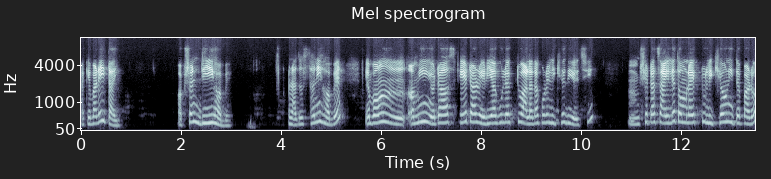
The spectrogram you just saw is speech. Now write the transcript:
একেবারেই তাই। অপশন ডি হবে রাজস্থানই হবে এবং আমি ওটা স্টেট আর এরিয়াগুলো একটু আলাদা করে লিখে দিয়েছি। সেটা চাইলে তোমরা একটু লিখেও নিতে পারো।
